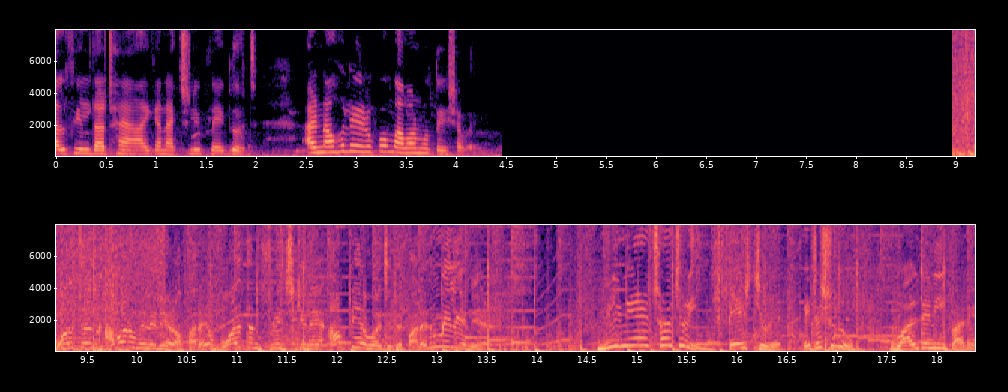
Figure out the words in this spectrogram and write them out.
আল ফিল দ্যাট হ্যাঁ I can actually play good আর না হলে এরকম আমার মতোই সবাই ওয়ালটন আবারও মিলিনিয়ার অফারে ওয়ালটন ফ্রিজ কিনে আপনিও হয়ে যেতে পারেন মিলিয়নিয়ার মিলিনিয়ার ছড়াছড়ি দেশ জুড়ে এটা শুধু ওয়ালটেনই পারে।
